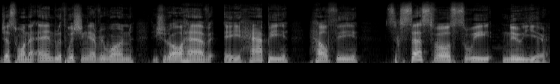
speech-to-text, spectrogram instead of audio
Just want to end with wishing everyone you should all have a happy, healthy, successful, sweet new year.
